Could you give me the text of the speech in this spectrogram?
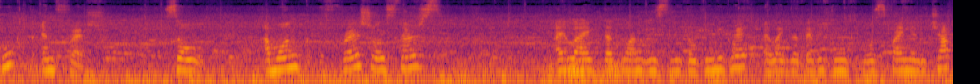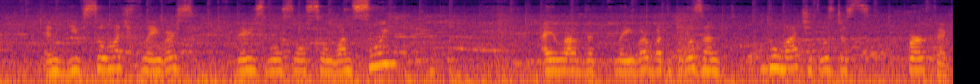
cooked and fresh. So among fresh oysters, I like that one with little vinaigrette. I like that everything was finely chopped and gives so much flavors there was also one soy. I love that flavor, but it wasn't too much. It was just perfect.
